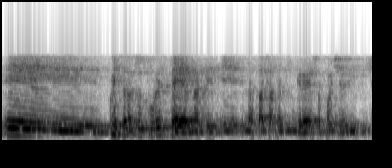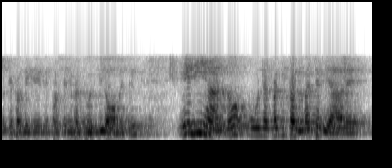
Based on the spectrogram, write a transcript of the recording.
E questa è la struttura esterna, che è la facciata d'ingresso, poi c'è l'edificio che praticamente prosegue per due chilometri, e lì hanno una quantità di materiale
